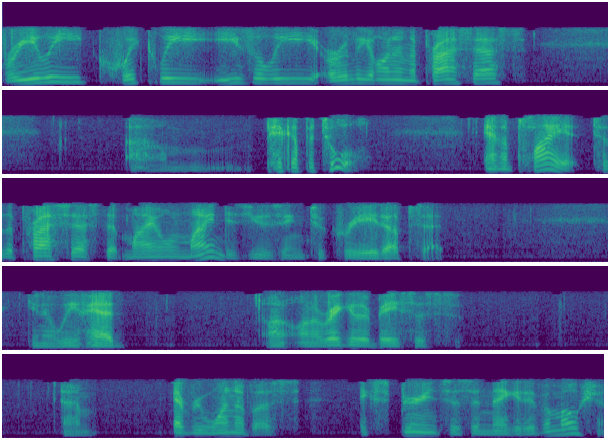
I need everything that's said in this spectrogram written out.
freely, quickly, easily, early on in the process, um, pick up a tool and apply it to the process that my own mind is using to create upset. You know, we've had on, on a regular basis, um, every one of us experiences a negative emotion,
